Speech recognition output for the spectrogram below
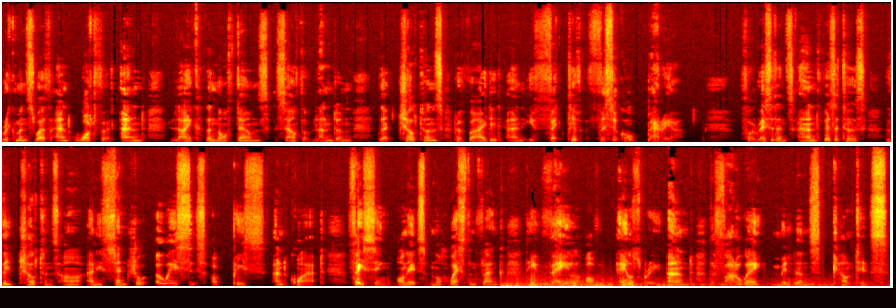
Rickmansworth and Watford, and, like the North Downs south of London, the Chilterns provided an effective physical barrier. For residents and visitors, the Chilterns are an essential oasis of peace and quiet, facing on its northwestern flank the Vale of Aylesbury and the faraway Midlands counties.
